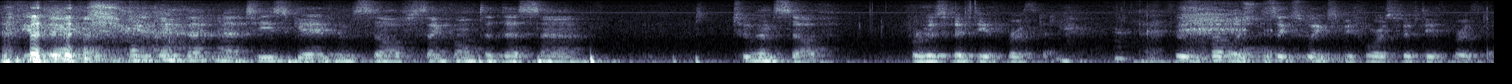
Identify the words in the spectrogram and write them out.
Do you think, do you think that Matisse gave himself 50 dessins to himself for his 50th birthday? It was published six weeks before his 50th birthday.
